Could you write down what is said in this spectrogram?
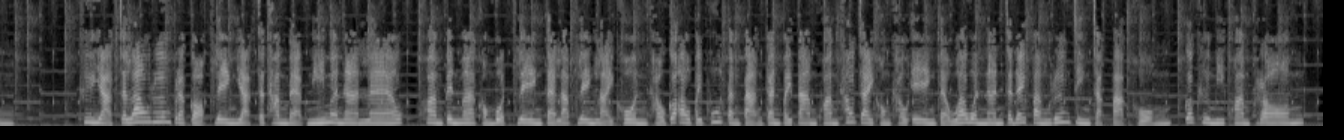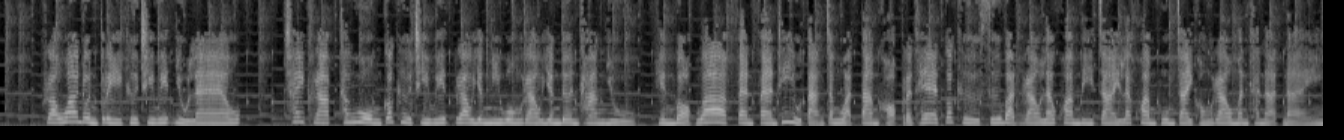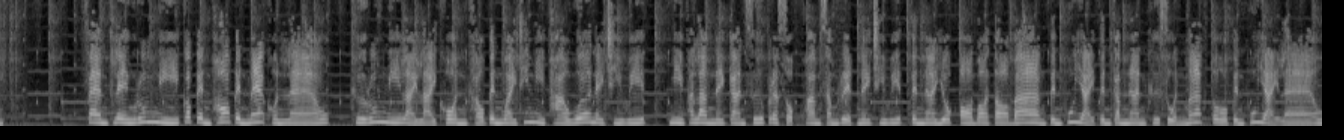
คืออยากจะเล่าเรื่องประกอบเพลงอยากจะทำแบบนี้มานานแล้ว ความเป็นมาของบทเพลงแต่ละเพลงหลายคนเขาก็เอาไปพูดต่างๆ กันไปตามความเข้าใจของเขาเอง แต่ว่าวันนั้นจะได้ฟังเรื่องจริงจากปากผม ก็คือมีความพร้อม เพราะว่าดนตรีคือชีวิตอยู่แล้ว ใช่ครับ ทั้งวงก็คือชีวิตเรายังมีวงเรายังเดินทางอยู่ เห็นบอกว่าแฟนๆที่อยู่ต่างจังหวัดตามขอบประเทศก็คือซื้อบัตรเราแล้วความดีใจและความภูมิใจของเรามันขนาดไหน แฟนเพลงรุ่นนี้ก็เป็นพ่อเป็นแม่คนแล้ว คือรุ่นนี้หลายๆ คนเขาเป็นวัยที่มี power ในชีวิต มีพลังในการซื้อประสบความสำเร็จในชีวิต เป็นนายกอบตบ้าง เป็นผู้ใหญ่เป็นกำนันคือส่วนมากโตเป็นผู้ใหญ่แล้ว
